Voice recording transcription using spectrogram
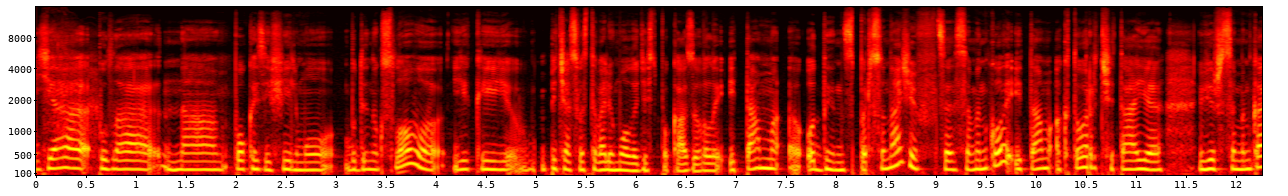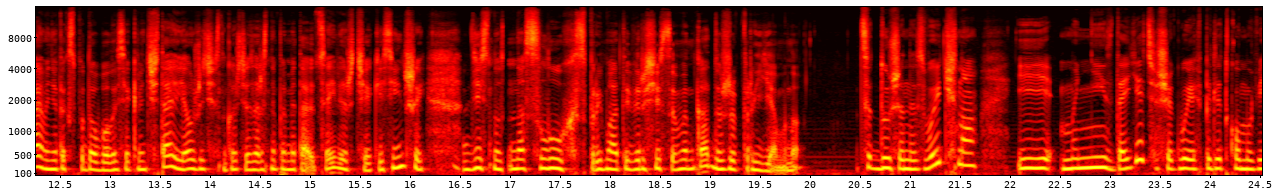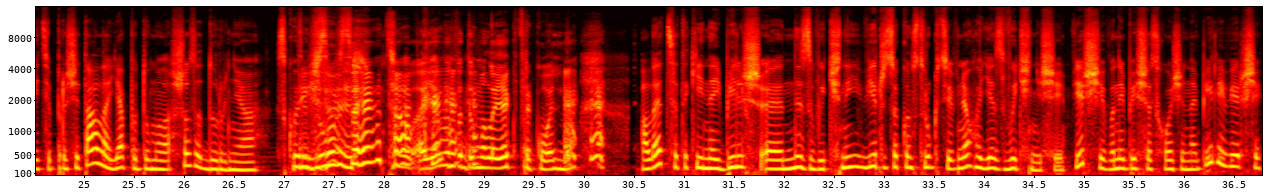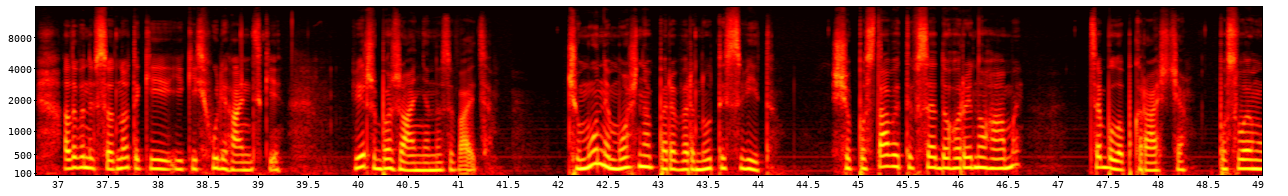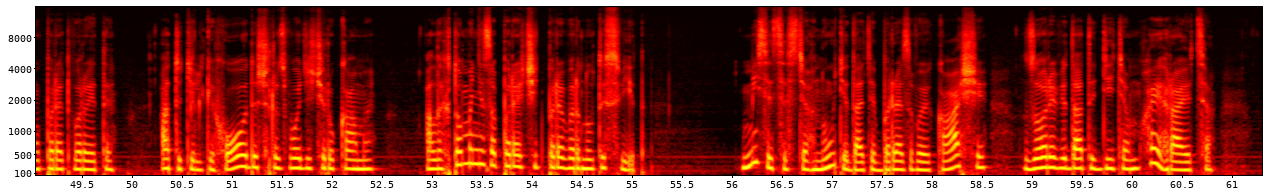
Я була на показі фільму Будинок слово, який під час фестивалю молодість показували, і там е, один з персонажів це Семенко, і там актор читає вірш Семенка. і Мені так сподобалось, як він читає. Я вже, чесно кажучи, зараз не пам'ятаю цей вірш чи якийсь інший. Дійсно, на слух сприймати вірші Семенка дуже приємно. Це дуже незвично, і мені здається, що якби я в підлітковому віці прочитала, я подумала, що за дурня. Скоріше за все. Так. А я би подумала, як прикольно. Але це такий найбільш е, незвичний вірш за конструкцією. В нього є звичніші вірші. Вони більше схожі на білі вірші, але вони все одно такі якісь хуліганські. Вірш бажання називається. Чому не можна перевернути світ? Щоб поставити все догори ногами? Це було б краще по-своєму перетворити а то тільки ходиш, розводячи руками. Але хто мені заперечить перевернути світ? Місяця стягнуть і дати березової каші, зорі віддати дітям, хай граються.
